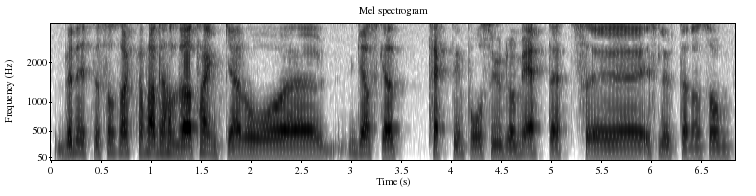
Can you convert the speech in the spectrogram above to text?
Benitez som sagt, han hade andra tankar och eh, ganska tätt inpå så gjorde de ju 1-1 eh, i slutändan som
